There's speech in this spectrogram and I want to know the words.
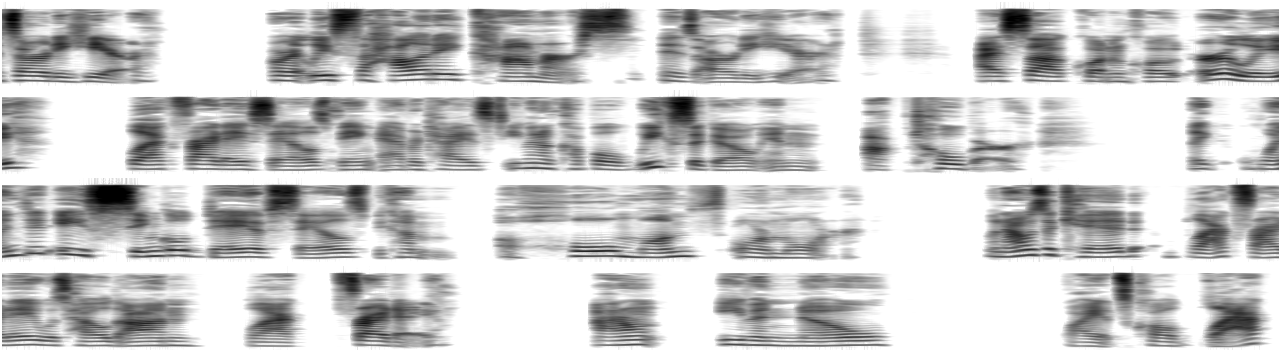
it's already here, or at least the holiday commerce is already here. I saw quote unquote early Black Friday sales being advertised even a couple weeks ago in October. Like, when did a single day of sales become a whole month or more? When I was a kid, Black Friday was held on Black Friday. I don't even know why it's called black,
